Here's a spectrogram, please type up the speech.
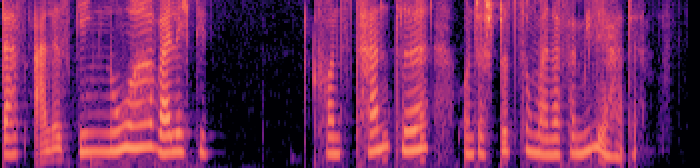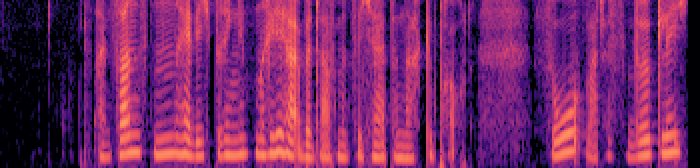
Das alles ging nur, weil ich die konstante Unterstützung meiner Familie hatte. Ansonsten hätte ich dringenden Reha-Bedarf mit Sicherheit danach gebraucht. So war das wirklich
